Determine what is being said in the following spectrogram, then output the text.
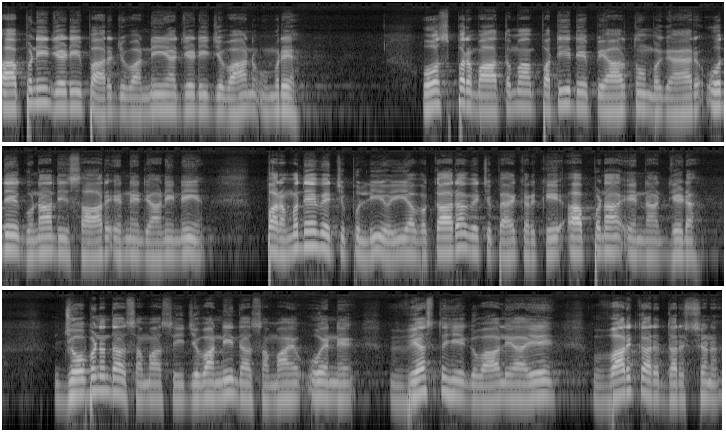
ਆਪਣੀ ਜਿਹੜੀ ਭਰ ਜਵਾਨੀ ਆ, ਜਿਹੜੀ ਜਵਾਨ ਉਮਰ ਹੈ ਉਸ ਪਰਮਾਤਮਾ ਪਤੀ ਦੇ ਪਿਆਰ ਤੋਂ ਬਗੈਰ ਉਹਦੇ ਗੁਣਾਂ ਦੀ ਸਾਰ ਇਹਨੇ ਜਾਣੀ ਨਹੀਂ ਭਰਮ ਦੇ ਵਿੱਚ ਭੁੱਲੀ ਹੋਈ ਆ, ਵਕਾਰਾਂ ਵਿੱਚ ਪੈ ਕਰਕੇ ਆਪਣਾ ਇਹਨਾਂ ਜਿਹੜਾ ਜੋਬਨ ਦਾ ਸਮਾਂ ਸੀ, ਜਵਾਨੀ ਦਾ ਸਮਾਂ ਹੈ, ਉਹ ਇਹਨੇ ਵਿਅਸਤ ਹੀ ਗਵਾ ਲਿਆ ਏ। ਵਾਰ ਘਰ ਦਰਸ਼ਨ,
